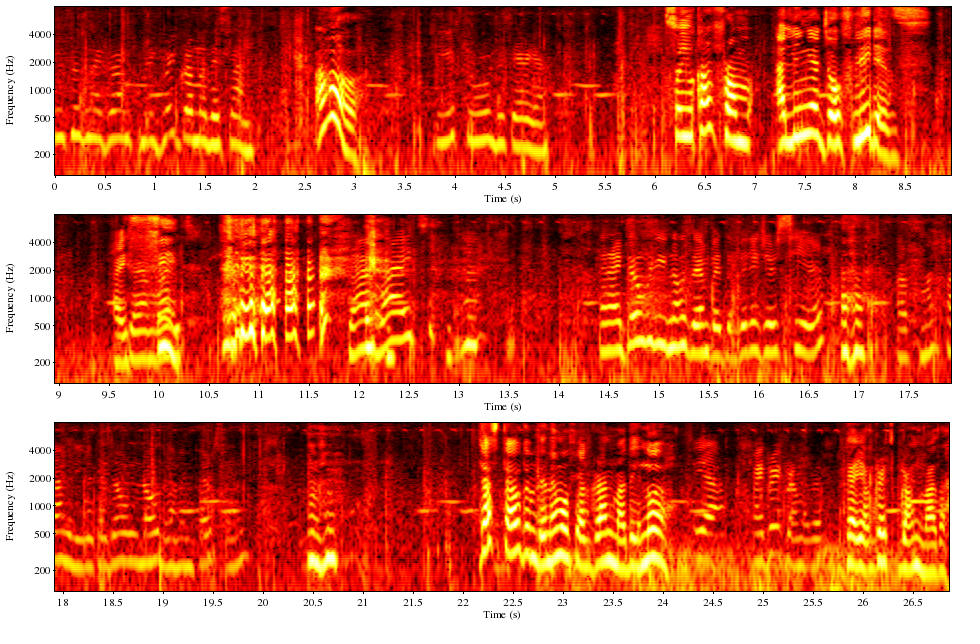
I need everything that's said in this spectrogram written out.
this was my grand, my great grandmother's land. Oh, She used to rule this area. so you come from a lineage of leaders. I Damn see. right. Damn right. and I don't really know them, but the villagers here Uh-huh. are from my family, but I don't know them in person. Just tell them the name of your grandmother. No, Yeah, my great grandmother. yeah, your great grandmother.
